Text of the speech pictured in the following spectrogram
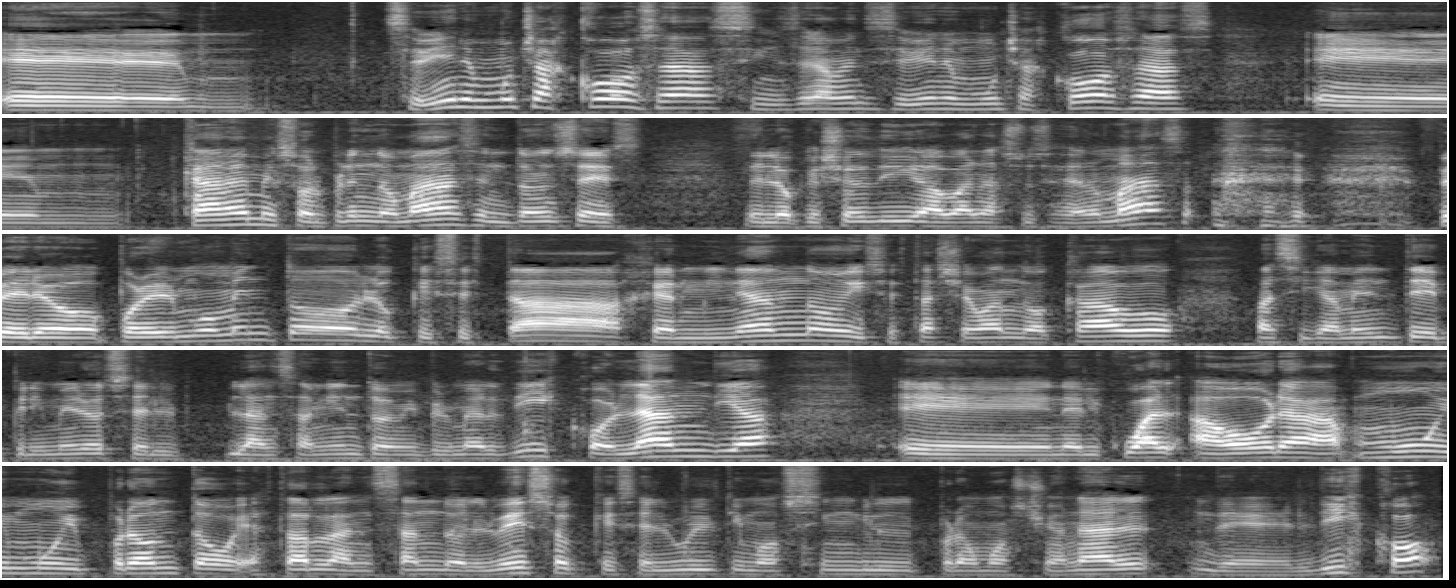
Eh, se vienen muchas cosas, sinceramente se vienen muchas cosas. Eh, cada vez me sorprendo más, entonces de lo que yo diga van a suceder más. Pero por el momento lo que se está germinando y se está llevando a cabo, básicamente primero es el lanzamiento de mi primer disco, Landia. eh, en el cual ahora muy muy pronto voy a estar lanzando El Beso, que es el último single promocional del disco.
